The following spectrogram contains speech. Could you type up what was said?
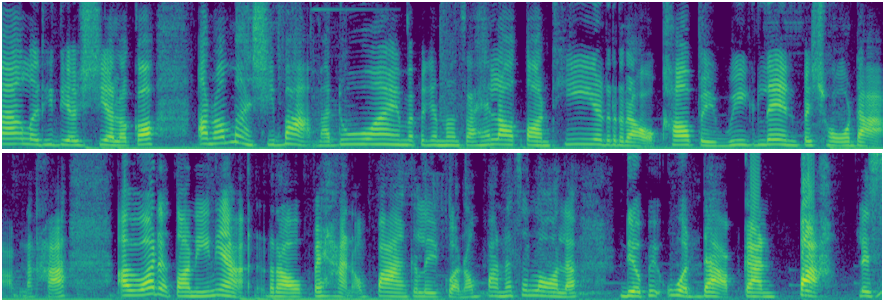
มากๆเลยทีเดียวเชียร์ แล้วก็เอาน้องหมาชิบะมาด้วย มาเป็นกำลังใจให้เราตอนที่เราเข้าไปวิ่งเล่นไปโชว์ดาบนะคะ เอาว่าเดี๋ยวตอนนี้เนี่ยเราไปหาน้องปางกันเลยกว่าน้องปางน่าจะรอแล้ว เดี๋ยวไปอวดดาบกันปะ let's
